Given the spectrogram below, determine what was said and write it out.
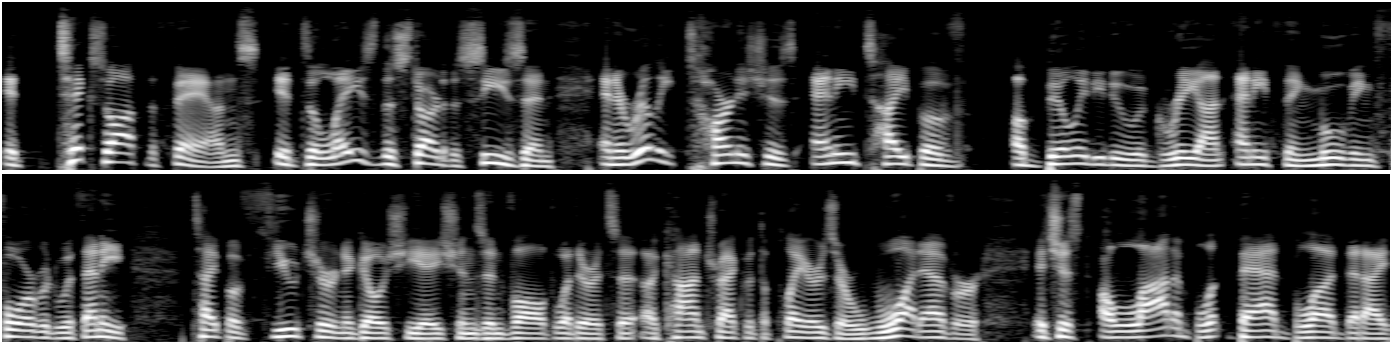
it ticks off the fans, it delays the start of the season, and it really tarnishes any type of ability to agree on anything moving forward with any type of future negotiations involved, whether it's a, a contract with the players or whatever. It's just a lot of bl- bad blood that I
